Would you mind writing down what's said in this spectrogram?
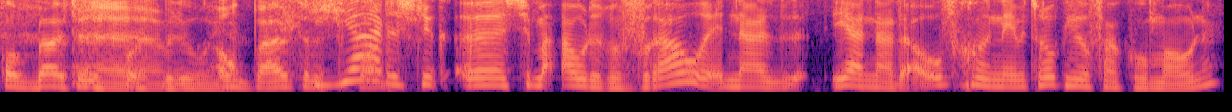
Ook buiten de sport Ehm, bedoel je? Ook buiten de sport. Ja, dus natuurlijk, eh zeg maar, oudere vrouwen naar de, ja, naar de overgang nemen er ook heel vaak hormonen.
